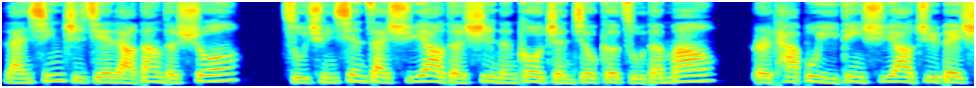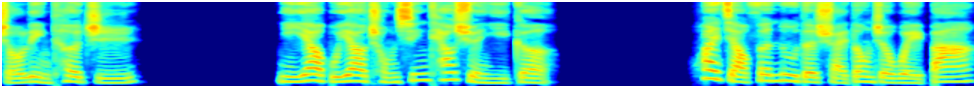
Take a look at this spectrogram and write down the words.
蓝星直截了当的说：“族群现在需要的是能够拯救各族的猫，而它不一定需要具备首领特质。你要不要重新挑选一个？”坏脚愤怒的甩动着尾巴，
